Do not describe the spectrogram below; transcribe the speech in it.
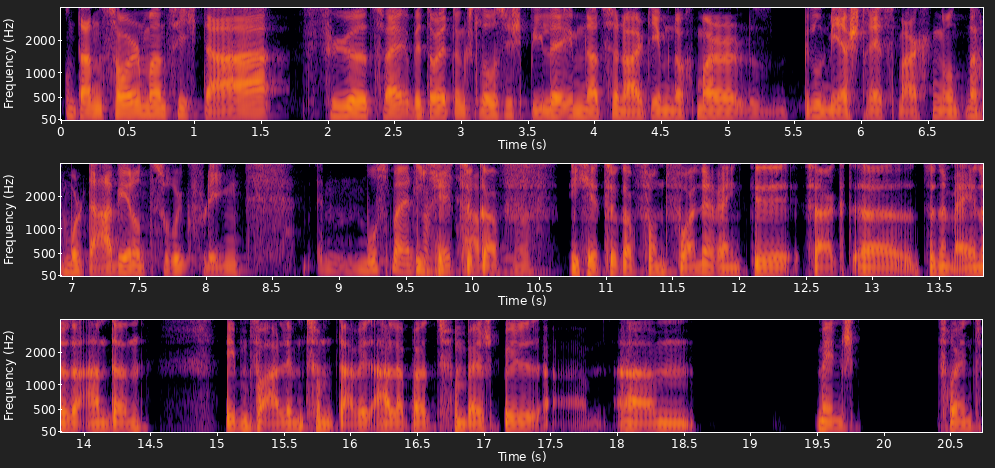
und dann soll man sich da für zwei bedeutungslose Spiele im Nationalteam nochmal ein bisschen mehr Stress machen und nach Moldawien und zurückfliegen, muss man einfach ich hätte sogar, haben, ne? Ich hätte sogar von vornherein gesagt, äh, zu dem einen oder anderen, eben vor allem zum David Alaba zum Beispiel, ähm, Mensch, Freund,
